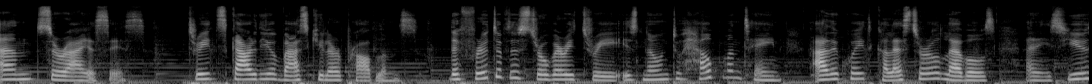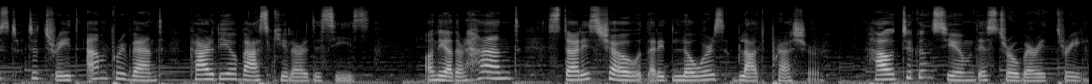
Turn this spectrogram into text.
and psoriasis. Treats cardiovascular problems. The fruit of the strawberry tree is known to help maintain adequate cholesterol levels and is used to treat and prevent cardiovascular disease. On the other hand, studies show that it lowers blood pressure. How to consume the strawberry tree.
